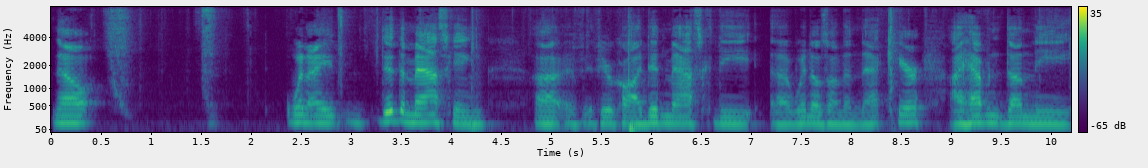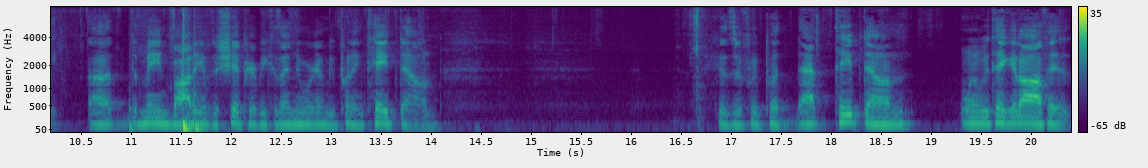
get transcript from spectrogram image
Now, when I did the masking, uh, if, if, you recall, I did mask the uh, windows on the neck here. I haven't done the uh, the main body of the ship here because I knew we are going to be putting tape down because if we put that tape down, when we take it off, it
